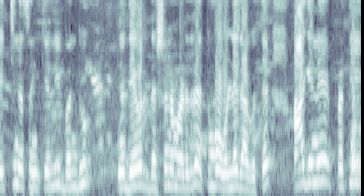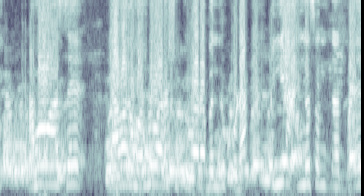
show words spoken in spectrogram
ಹೆಚ್ಚಿನ ಸಂಖ್ಯೆಯಲ್ಲಿ ಬಂದು ದೇವರ ದರ್ಶನ ಮಾಡಿದ್ರೆ ತುಂಬ ಒಳ್ಳೆಯದಾಗುತ್ತೆ ಹಾಗೆಯೇ ಪ್ರತಿ ಅಮಾವಾಸ್ಯೆ ಯಾವಾಗ ಮಂಗಳವಾರ ಶುಕ್ರವಾರ ಬಂದರೂ ಕೂಡ ಇಲ್ಲಿ ಅನ್ನ ಸಂತರ್ಪಣೆ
